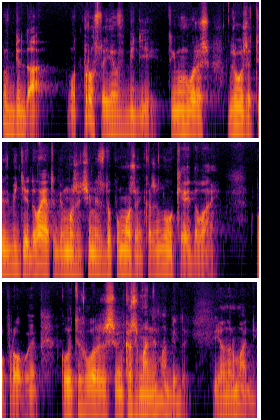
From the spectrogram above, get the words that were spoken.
ну, біда. От просто я в біді. Ти йому говориш, друже, ти в біді, давай я тобі може чимось допоможу. Він каже, ну окей, давай, попробуємо. Коли ти говориш, він каже, в мене нема біди. Я нормальний.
